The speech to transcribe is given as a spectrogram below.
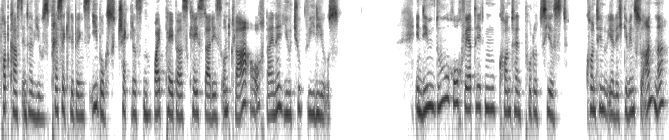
Podcast-Interviews, Presseclippings, E-Books, Checklisten, White Papers, Case Studies und klar auch deine YouTube-Videos. Indem du hochwertigen Content produzierst, kontinuierlich gewinnst du an, ne?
